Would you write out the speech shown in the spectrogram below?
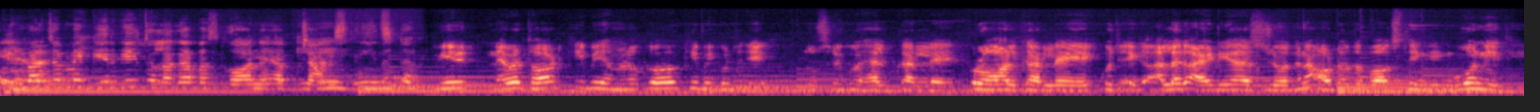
एक बार जब मैं गिर गई तो लगा बस कौन है अब चांस नहीं इसका। वी नेवर थॉट कि भी हम लोग को कि भी कुछ एक दूसरे को हेल्प कर ले क्रॉल कर ले कुछ एक अलग आइडियाज़ जो हैं ना out of the box thinking वो नहीं थी।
